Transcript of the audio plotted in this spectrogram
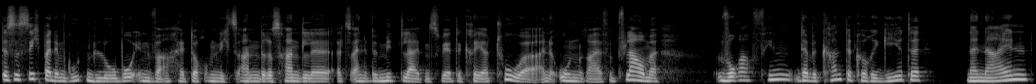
dass es sich bei dem guten Lobo in Wahrheit doch um nichts anderes handle als eine bemitleidenswerte Kreatur, eine unreife Pflaume, woraufhin der Bekannte korrigierte, nein, nein,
